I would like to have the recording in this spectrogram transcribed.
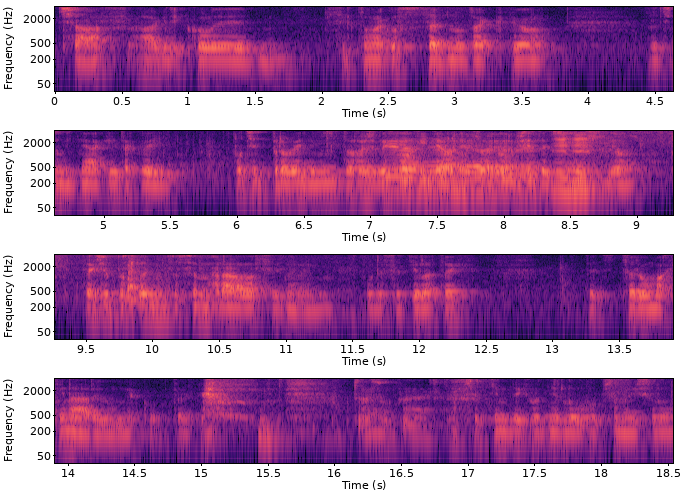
čas a kdykoliv si k tomu jako sednu, tak jo, začnu mít nějaký takový pocit provedení toho, že bych mohl dělat něco jako užitečnějšího. Takže poslední, co jsem hrál asi, nevím, po deseti letech, teď s dcerou Machinárium, jako, tak... To je super. A předtím bych hodně dlouho přemýšlel,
